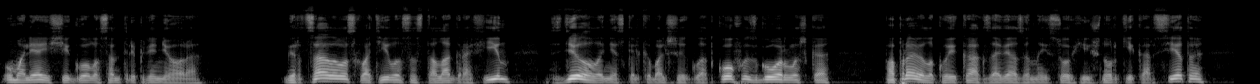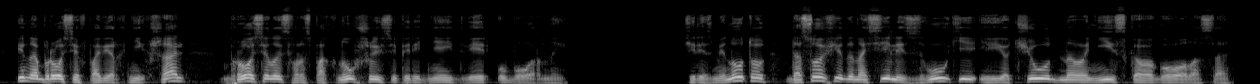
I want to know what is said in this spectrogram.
умоляющий голос антрепренера. Берцалова схватила со стола графин, сделала несколько больших глотков из горлышка, поправила кое-как завязанные Софьей шнурки корсета и, набросив поверх них шаль, бросилась в распахнувшуюся перед ней дверь уборной. Через минуту до Софьи доносились звуки ее чудного низкого голоса,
